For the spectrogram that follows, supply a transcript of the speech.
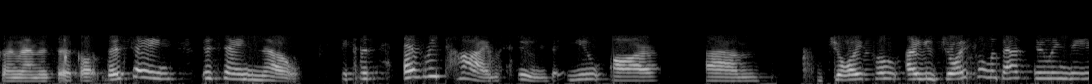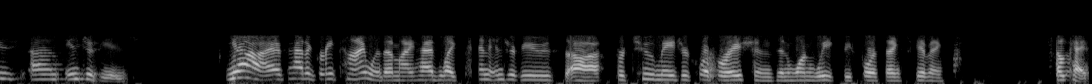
going around the circle. They're saying they're saying no because every time, Sue, that you are um, joyful. Are you joyful about doing these um, interviews? Yeah, I've had a great time with them. I had like 10 interviews uh, for two major corporations in one week before Thanksgiving. Okay.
